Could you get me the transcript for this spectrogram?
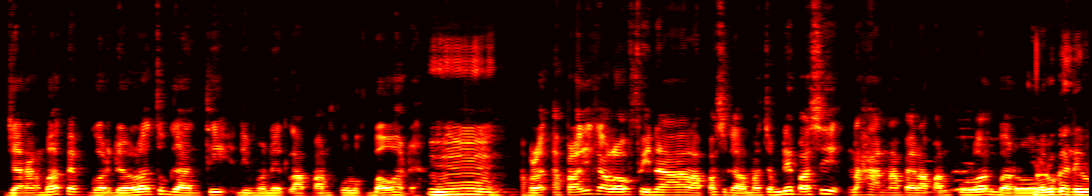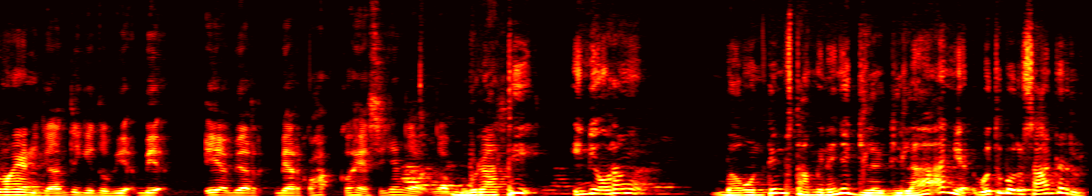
jarang banget Pep Guardiola tuh ganti di menit 80 ke bawah dah Hmm. apalagi, apalagi kalau final apa segala macam dia pasti nahan sampai 80-an baru, Baru ganti pemain. diganti gitu biar biar iya biar biar koh- kohesinya nggak nggak Berarti ini orang bangun tim stamina-nya gila-gilaan ya. Gue tuh baru sadar loh.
